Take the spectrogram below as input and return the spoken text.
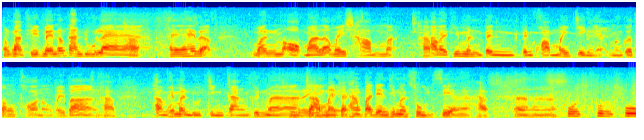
ต้องการทรีทเมนต์ต้องการดูแลครับให้ให้แบบ มันออกมาแล้วไม่ช้ำอะ ครับอะไรที่มันเป็นเป็นความไม่จริงเนี่ยมันก็ต้องถอนออกไปบ้างครับ ทำให้มันดูจริงจังขึ้นมาจริงอะไรอจังย่างแม้เงี้ยกระทั่งประเด็นที่มันสุ่มเสี่ยงอะครับ อ่าฮะ ผู้ผู้ผู้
